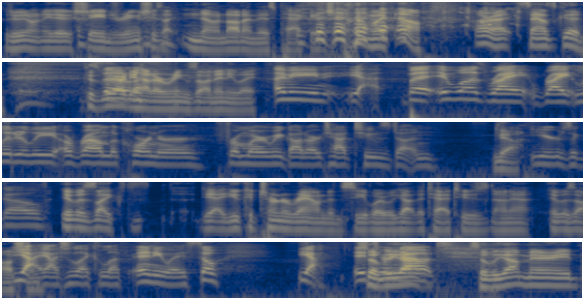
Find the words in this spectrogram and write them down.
we don't need to exchange rings." She's like, "No, not on this package." I'm like, "Oh, all right, sounds good." Because we already had our rings on anyway. I mean, yeah, but it was right, right, literally around the corner from where we got our tattoos done Yeah, years ago. it was like, yeah, you could turn around and see where we got the tattoos done at. It was awesome. Yeah, yeah, to like left. Anyway, so yeah, it so turned got, out so we got married.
